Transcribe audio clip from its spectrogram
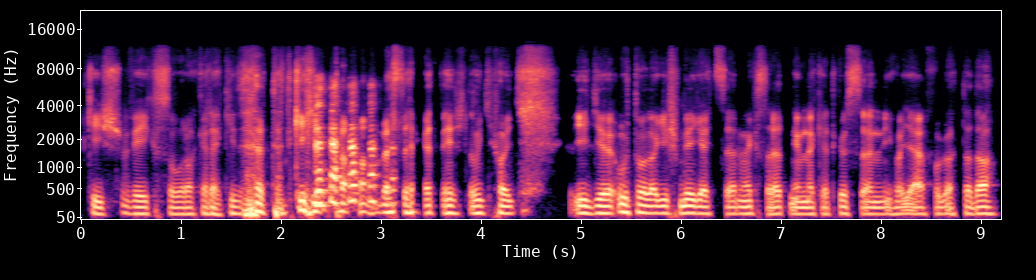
kis végszóra kerekítetted ki a beszélgetést, úgyhogy így utólag is még egyszer meg szeretném neked köszönni, hogy elfogadtad a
